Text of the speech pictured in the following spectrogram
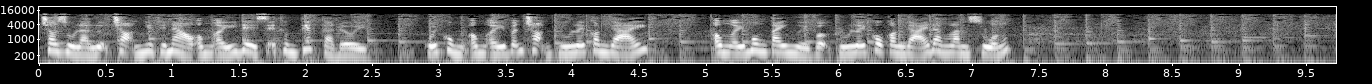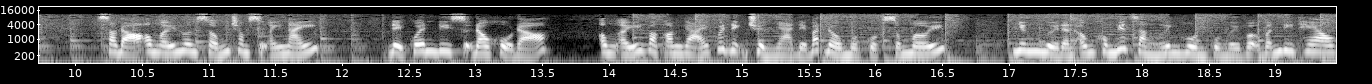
Cho dù là lựa chọn như thế nào ông ấy đều sẽ thương tiếc cả đời. Cuối cùng ông ấy vẫn chọn cứu lấy con gái. Ông ấy buông tay người vợ cứu lấy cô con gái đang lăn xuống. Sau đó ông ấy luôn sống trong sự áy náy. Để quên đi sự đau khổ đó, ông ấy và con gái quyết định chuyển nhà để bắt đầu một cuộc sống mới. Nhưng người đàn ông không biết rằng linh hồn của người vợ vẫn đi theo.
